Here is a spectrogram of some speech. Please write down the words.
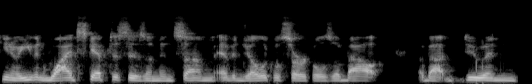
you know even wide skepticism in some evangelical circles about about doing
